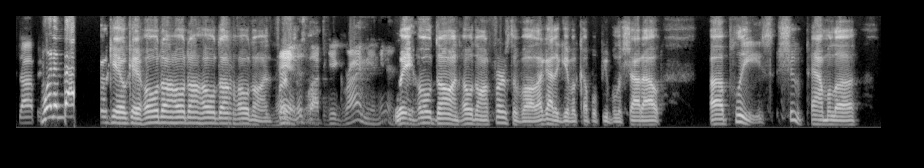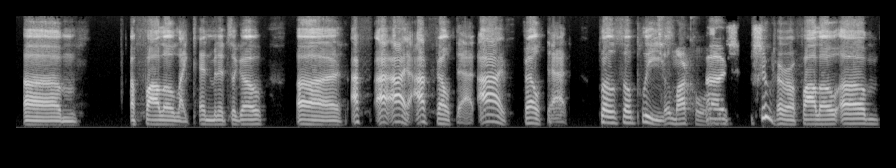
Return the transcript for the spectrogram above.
Stop it. What about Okay, okay, hold on, hold on, hold on, hold on. First Man, all, about to get grimy in here. wait, hold on, hold on. First of all, I got to give a couple people a shout out. Uh, please shoot Pamela um a follow like ten minutes ago. Uh, I I I, I felt that. I felt that. So so please, To my core. uh, sh- shoot her a follow. Um,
